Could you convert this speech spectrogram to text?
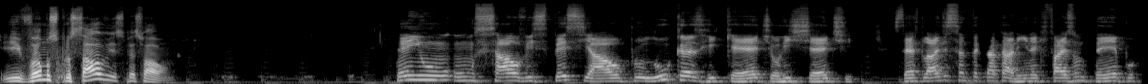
E vamos para os salves, pessoal? Tem um, um salve especial para o Lucas Riquete, ou Richetti, certo? Lá de Santa Catarina, que faz um tempo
